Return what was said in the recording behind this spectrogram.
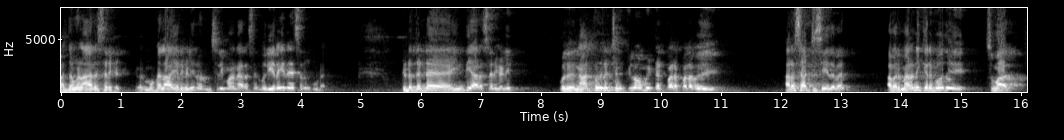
மற்றவங்களாம் அரசர்கள். இவர் முகலாயர்களில் ஒரு முஸ்லிமான அரசர் ஒரு இறைநேசரும் கூட. கிட்டத்தட்ட இந்திய அரசர்களில் ஒரு நாற்பது லட்சம் கிலோமீட்டர் பரப்பளவு அரசாட்சி செய்தவர். அவர் மரணிக்கிற போது சுமார்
